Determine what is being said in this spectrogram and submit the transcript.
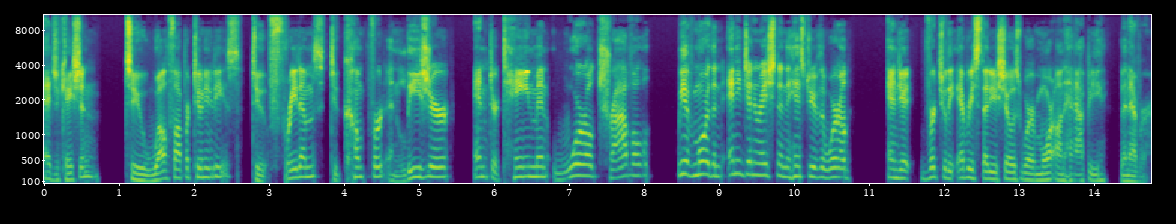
education, to wealth opportunities, to freedoms, to comfort and leisure, entertainment, world travel. We have more than any generation in the history of the world. And yet, virtually every study shows we're more unhappy than ever.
